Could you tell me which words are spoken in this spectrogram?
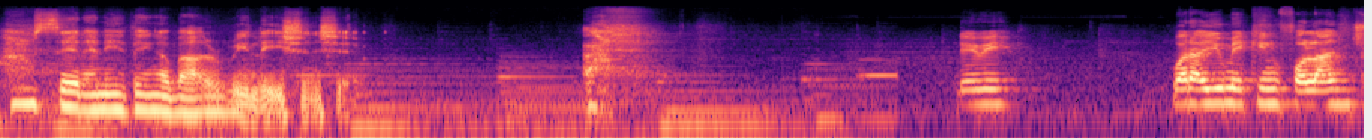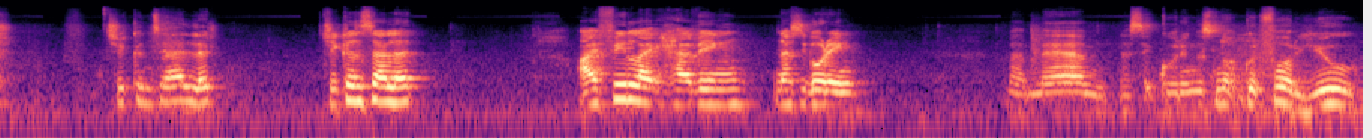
Who said anything about a relationship? Dewi, what are you making for lunch? Chicken salad. Chicken salad. I feel like having nasi goreng. But ma'am, nasi goreng is not good for you.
